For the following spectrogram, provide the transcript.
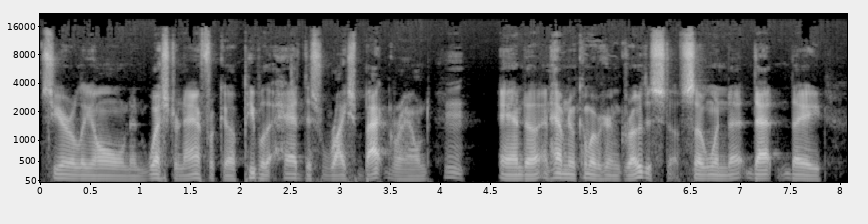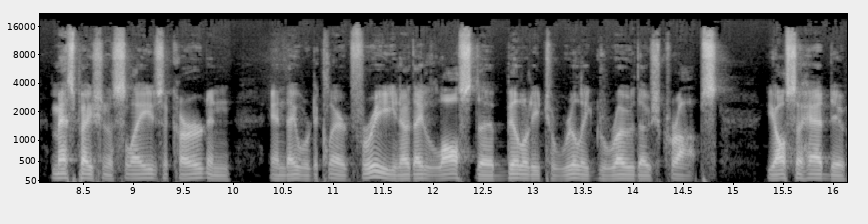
Sierra Leone and Western Africa, people that had this rice background, Hmm. and uh, and having them come over here and grow this stuff. So when that that they emancipation of slaves occurred and and they were declared free, you know, they lost the ability to really grow those crops. You also had the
